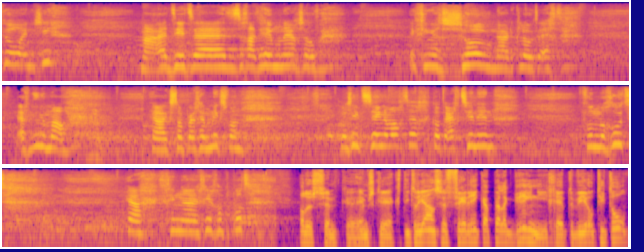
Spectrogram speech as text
veel energie. Maar dit, uh, dit gaat helemaal nergens over. Ik ging echt zo naar de kloten, echt. Echt niet normaal. Ja, ik snap er echt helemaal niks van. Ik was niet zenuwachtig, ik had er echt zin in. Ik voelde me goed. Ja, ik ging, ging gewoon kapot. Al dus Femke Heemskerk. De Italiaanse Federica Pellegrini greep de wereldtitel.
